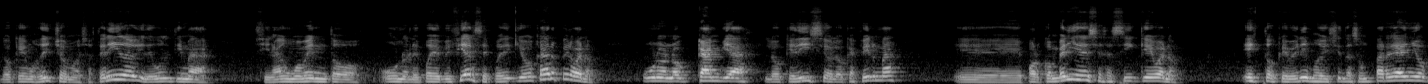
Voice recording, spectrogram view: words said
lo que hemos dicho hemos sostenido y de última si en algún momento uno le puede pifiar, se puede equivocar, pero bueno, uno no cambia lo que dice o lo que afirma eh, por conveniencias, así que bueno, esto que venimos diciendo hace un par de años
